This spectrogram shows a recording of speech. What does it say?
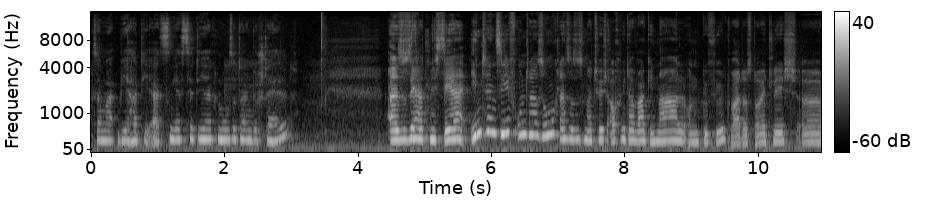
Sag mal, wie hat die Ärztin jetzt die Diagnose dann gestellt? Also sie hat mich sehr intensiv untersucht. Also es ist natürlich auch wieder vaginal und gefühlt war das deutlich äh,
